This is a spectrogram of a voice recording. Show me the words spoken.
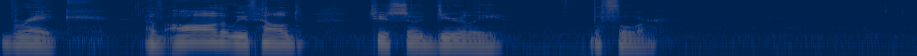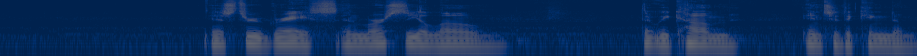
break of all that we've held to so dearly before. It is through grace and mercy alone that we come into the kingdom.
